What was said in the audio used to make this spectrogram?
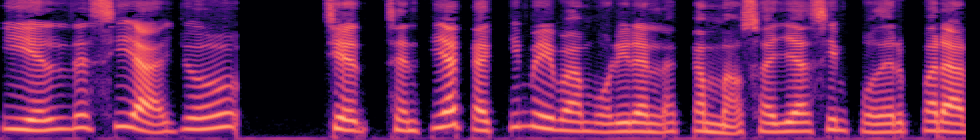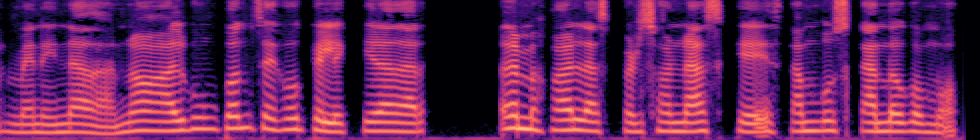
y él decía, yo sentía que aquí me iba a morir en la cama, o sea, ya sin poder pararme ni nada, ¿no? ¿Algún consejo que le quiera dar a lo mejor a las personas que están buscando como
